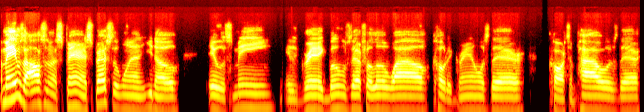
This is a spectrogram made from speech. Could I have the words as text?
I mean, it was an awesome experience, especially when you know it was me. It was Greg Boone was there for a little while. Cody Grimm was there. Carson Powell was there.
